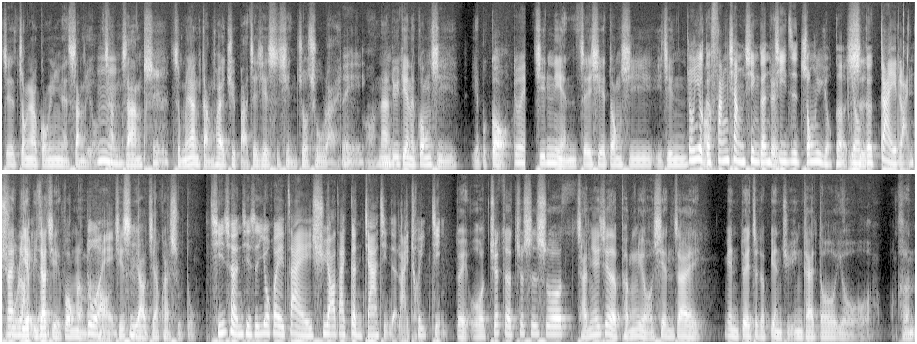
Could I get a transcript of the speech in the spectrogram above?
这些重要供应的上游嗯厂商，是怎么样赶快去把这些事情做出来？对，哦，那绿电的供给也不够。对，今年这些东西已经终于有个哦方向性跟对机制，终于有个有是个概览出来也比较解封了嘛。对哦其实嗯要加快速度。脐橙其实又会再需要再更加紧的来推进。对，我觉得就是说，产业界的朋友现在面对这个变局，应该都有很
